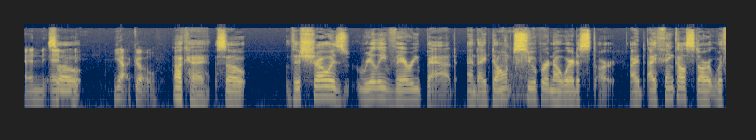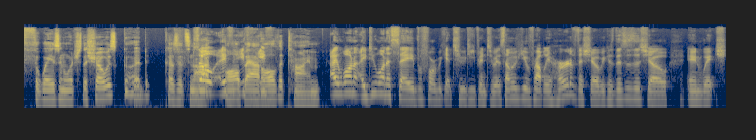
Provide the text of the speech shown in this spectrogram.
and, and so yeah go okay so this show is really very bad, and I don't super know where to start. I, I think I'll start with the ways in which the show is good because it's not so if, all if, bad if, all the time. I want I do want to say before we get too deep into it, some of you have probably heard of the show because this is a show in which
